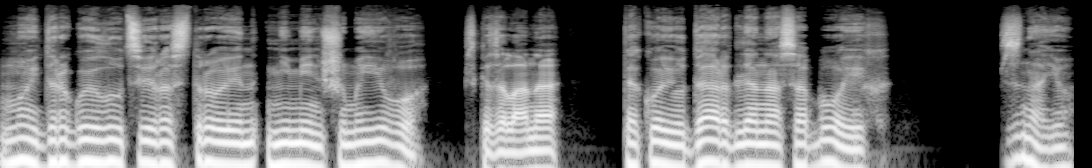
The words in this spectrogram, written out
«Мой дорогой Луций расстроен не меньше моего», — сказала она. «Такой удар для нас обоих». «Знаю.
